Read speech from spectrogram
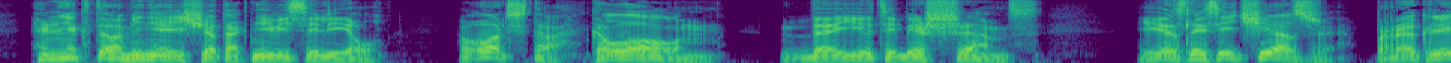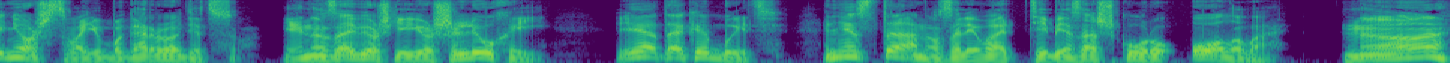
— «никто меня еще так не веселил. Вот что, клоун, даю тебе шанс. Если сейчас же проклянешь свою Богородицу и назовешь ее шлюхой, я так и быть, не стану заливать тебе за шкуру олова. Но...»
